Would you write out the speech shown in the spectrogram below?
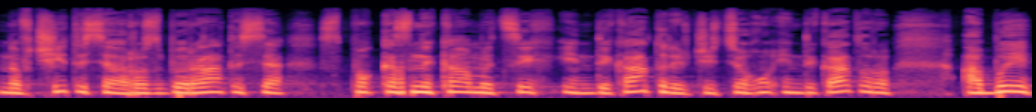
навчитися розбиратися з показниками цих індикаторів чи цього індикатору, аби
